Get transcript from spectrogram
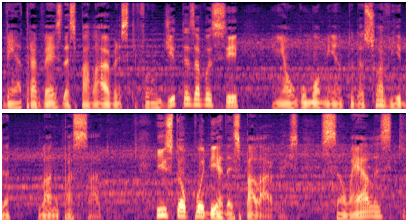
vem através das palavras que foram ditas a você em algum momento da sua vida lá no passado. Isto é o poder das palavras. São elas que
